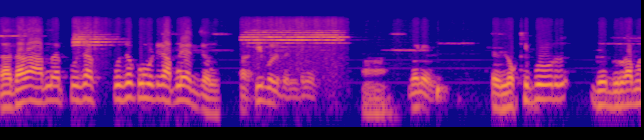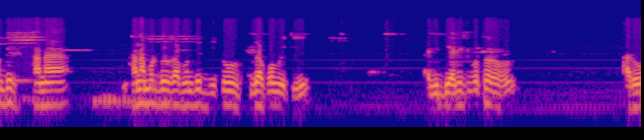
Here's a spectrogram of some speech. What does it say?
দাদা আপনার পূজা পুজো কমিটির আপনি একজন। কি বলবেন? বলুন। লক্ষীপুৰ যে দুৰ্গা মন্দিৰ থানা থানামৰ দুৰ্গা মন্দিৰ যিটো পূজা কমিটি আজি বিয়াল্লিছ বছৰ হ'ল। আৰু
